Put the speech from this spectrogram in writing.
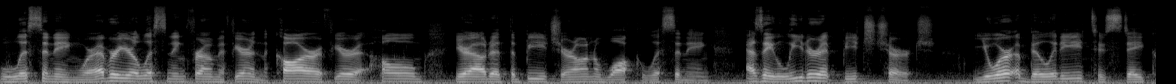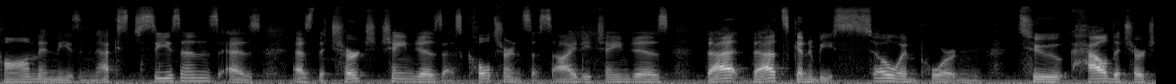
listening, wherever you're listening from. If you're in the car, if you're at home, you're out at the beach, you're on a walk listening. As a leader at Beach Church, your ability to stay calm in these next seasons as as the church changes as culture and society changes that that's going to be so important to how the church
